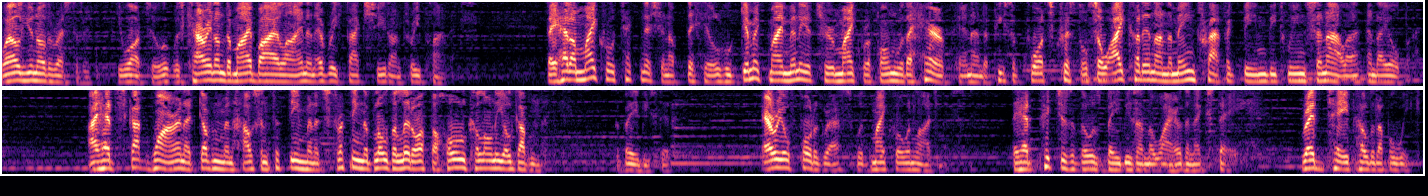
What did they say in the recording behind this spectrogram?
Well, you know the rest of it. You ought to. It was carried under my byline in every fact sheet on three planets. They had a micro technician up the hill who gimmicked my miniature microphone with a hairpin and a piece of quartz crystal so I cut in on the main traffic beam between Sinala and Iopa. I had Scott Warren at Government House in 15 minutes, threatening to blow the lid off the whole colonial government. The babies did it. Aerial photographs with micro enlargements. They had pictures of those babies on the wire the next day. Red tape held it up a week.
